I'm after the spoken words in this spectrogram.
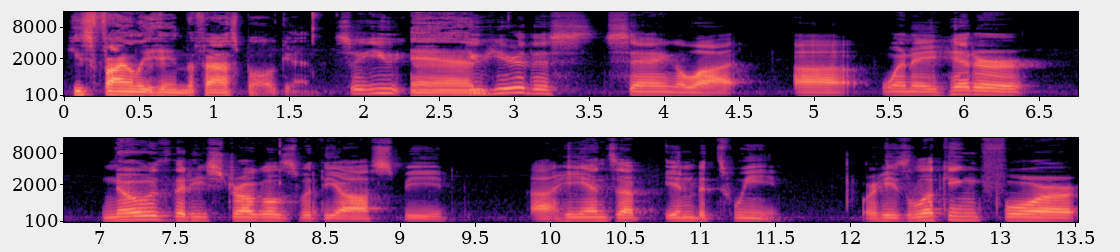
he's finally hitting the fastball again. So you And you hear this saying a lot uh, when a hitter knows that he struggles with the off speed. Uh, he ends up in between, where he's looking for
